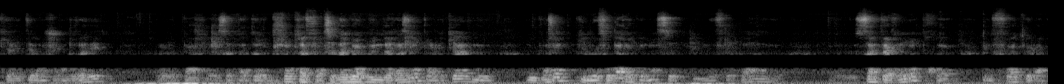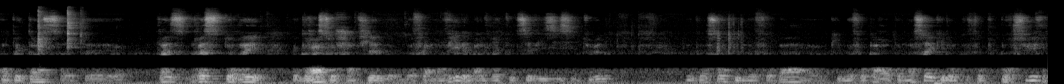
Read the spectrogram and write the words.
qui a été engendré euh, par cette interruption très forte. C'est d'ailleurs l'une des raisons pour lesquelles nous, nous pensons qu'il ne faut pas recommencer, qu'il ne faut pas euh, s'interrompre une fois que la compétence a été restaurée grâce au chantier de, de et malgré toutes ces vicissitudes, nous pensons qu'il ne faut pas, euh, qu'il ne faut pas recommencer, qu'il faut poursuivre,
